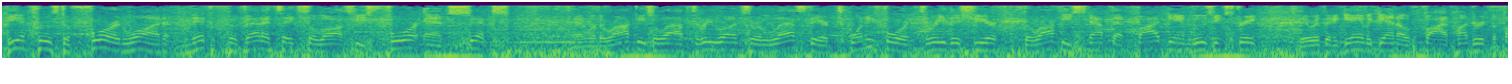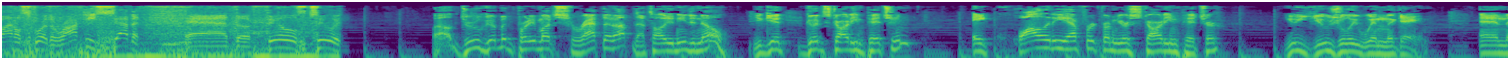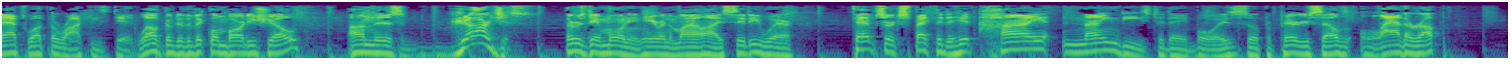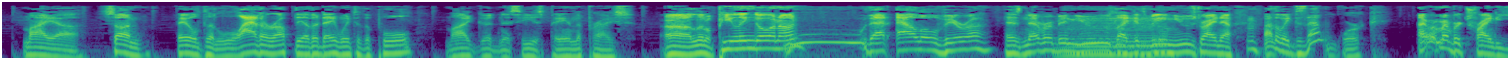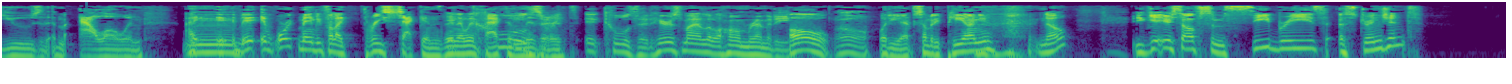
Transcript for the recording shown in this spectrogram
He improves to four and one. Nick Pivetta takes the loss. He's four and six. And when the Rockies allow three runs or less, they are 24 and three this year. The Rockies snapped that five game losing streak. They're within a game again of 500. The final score, the Rockies seven and the Phils two. Well, Drew Goodman pretty much wrapped it up. That's all you need to know. You get good starting pitching, a quality effort from your starting pitcher. You usually win the game. And that's what the Rockies did. Welcome to the Vic Lombardi show on this gorgeous Thursday morning here in the Mile High City where temps are expected to hit high 90s today, boys. So prepare yourselves, lather up. My, uh, son failed to lather up the other day, went to the pool. My goodness, he is paying the price. A uh, little peeling going on? Ooh, that aloe vera has never been used like it's being used right now. By the way, does that work? I remember trying to use aloe and I, mm. it, it, worked maybe for like three seconds, then it, went back to misery. It. it cools it. Here's my little home remedy. Oh, oh, what do you have? Somebody pee on you? no. You get yourself some sea breeze astringent.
